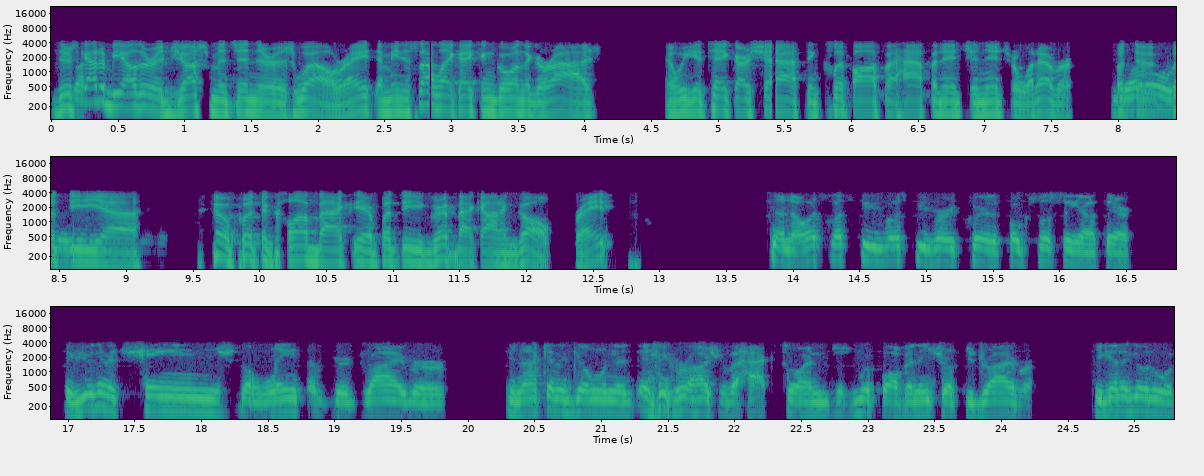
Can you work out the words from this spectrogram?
there's got to be other adjustments in there as well, right? I mean, it's not like I can go in the garage and we can take our shaft and clip off a half an inch, an inch, or whatever. Put no, the put the uh, put the club back, there, put the grip back on and go, right? No, no. Let's let's be let's be very clear to folks listening out there. If you're going to change the length of your driver, you're not going to go in the, in the garage with a hacksaw and just whip off an inch off your driver. You're going to go to a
